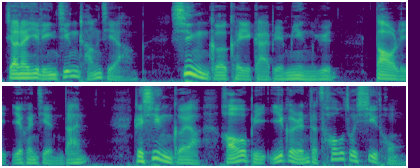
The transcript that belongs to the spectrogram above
江南一林经常讲，性格可以改变命运，道理也很简单。这性格呀，好比一个人的操作系统，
